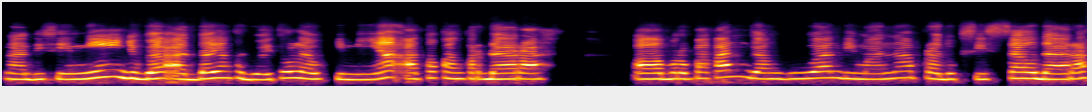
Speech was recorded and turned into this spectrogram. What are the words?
Nah, di sini juga ada yang kedua itu leukemia atau kanker darah. Uh, merupakan gangguan di mana produksi sel darah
